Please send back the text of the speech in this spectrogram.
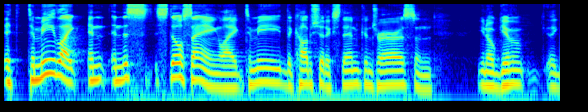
it to me like and and this still saying like to me the Cubs should extend Contreras and you know give him. Like,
